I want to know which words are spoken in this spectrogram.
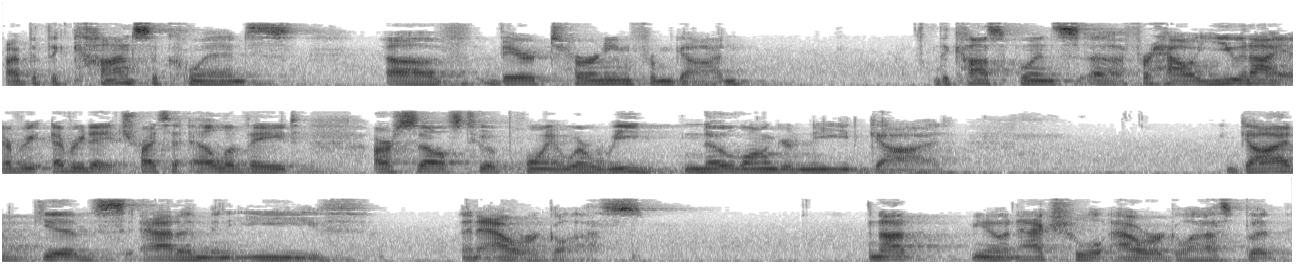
Right? But the consequence of their turning from God, the consequence uh, for how you and I every every day try to elevate ourselves to a point where we no longer need God. God gives Adam and Eve an hourglass. Not, you know, an actual hourglass, but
